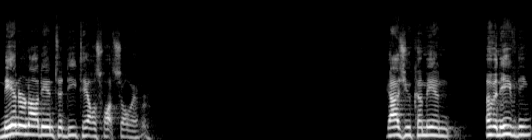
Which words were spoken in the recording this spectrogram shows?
Men are not into details whatsoever. Guys, you come in of an evening,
